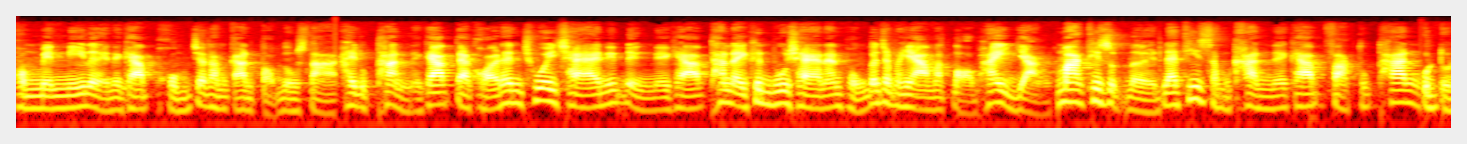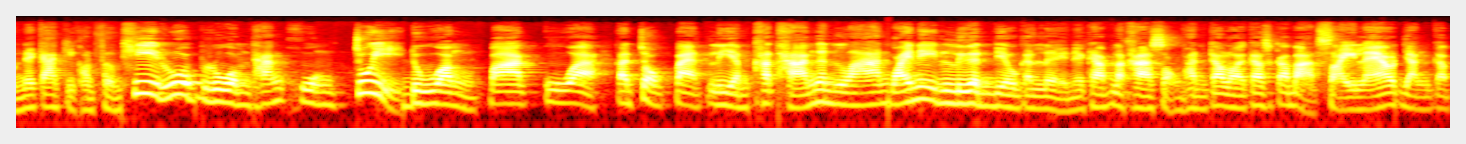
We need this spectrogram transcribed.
คอมเมนต์นี้เลยนะครับ ผมจะทำการตอบดวงชะตาร์ให้ทุกท่านนะครับ แต่ขอให้ท่านช่วยแชร์นิดหนึ่งนะครับ ท่านใดขึ้นผู้แชร์นั้น ผมก็จะพยายามมาตอบให้อย่างมากที่สุดเลย และที่สำคัญนะครับฝากทุกท่านอุดหนุนในการกิจคอนเฟิร์มที่รวบรวมทั้งควงจุ้ยดวง ปากัว กระจกแปดเหลี่ยมคาถาเงินล้านไว้ในเรือนเดียวกันเลยนะครับราคา 2,999 บาทใส่แล้วอย่างกับ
